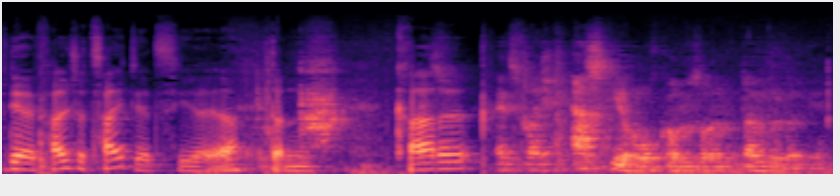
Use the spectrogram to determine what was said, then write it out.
wieder falsche Zeit jetzt hier, ja. Dann gerade, Hätte vielleicht erst hier hochkommen sollen und dann rübergehen.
